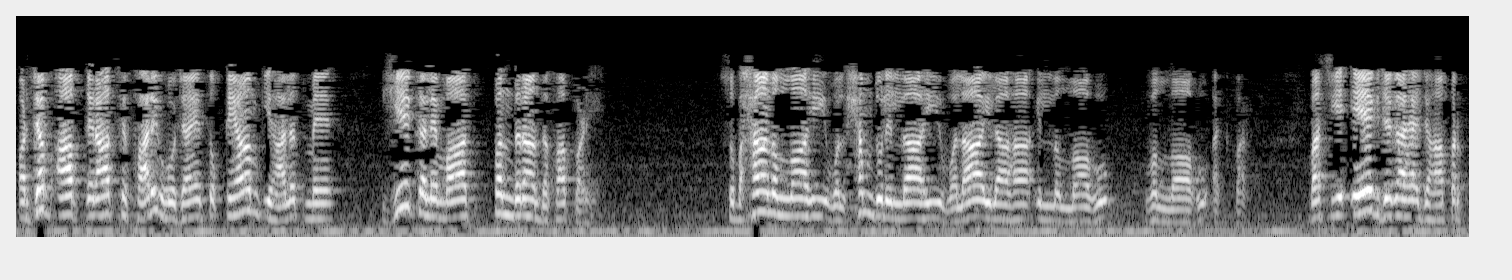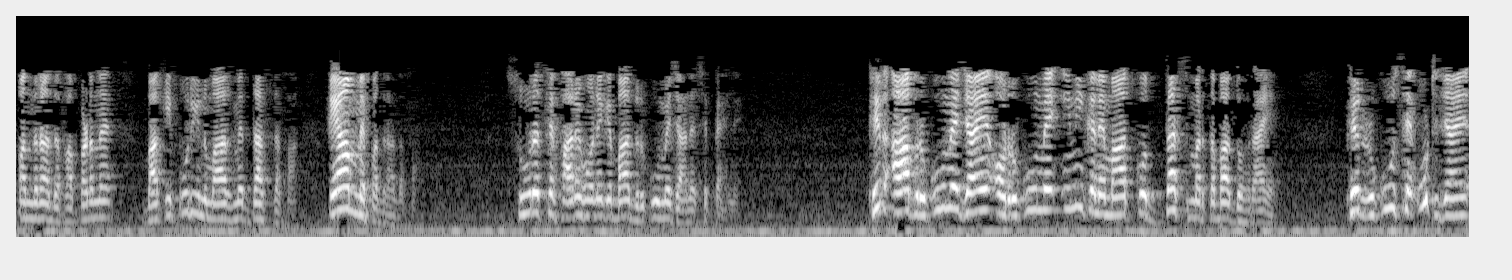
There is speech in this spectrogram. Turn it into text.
اور جب آپ قرآد سے فارغ ہو جائیں تو قیام کی حالت میں یہ کلمات پندرہ دفعہ پڑھیں۔ سبحان اللہ والحمد للہ ولا الہ الا اللہ۔ واللہ اکبر۔ بس یہ ایک جگہ ہے جہاں پر پندرہ دفعہ پڑھنا ہے، باقی پوری نماز میں دس دفعہ، قیام میں پندرہ دفعہ۔ سورج سے فارغ ہونے کے بعد رکوع میں جانے سے پہلے۔ پھر آپ رکوع میں جائیں اور رکوع میں انہی کلمات کو دس مرتبہ دہرائیں۔ پھر رکوع سے اٹھ جائیں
